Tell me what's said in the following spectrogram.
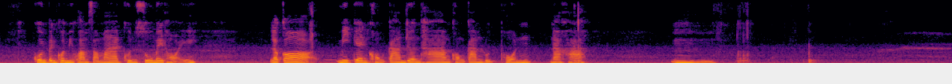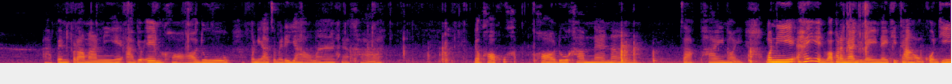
ๆคุณเป็นคนมีความสามารถคุณสู้ไม่ถอย แล้วก็มีเกณฑ์ของการเดินทางของการหลุดพ้นนะคะ อืม อะ เป็นประมาณนี้อะเดี๋ยวเอมขอดู วันนี้อาจจะไม่ได้ยาวมากนะคะ เดี๋ยวขอคู่ขอดูคำแนะนำจากไพ่หน่อย วันนี้ให้เห็นว่าพลังงานอยู่ในในทิศทางของคนที่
